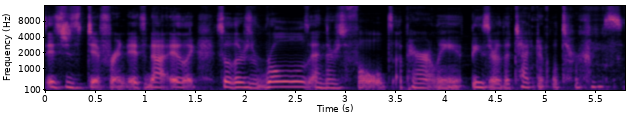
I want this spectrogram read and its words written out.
it's just different. It's not it like so. There's rolls and there's folds. Apparently, these are the technical terms.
